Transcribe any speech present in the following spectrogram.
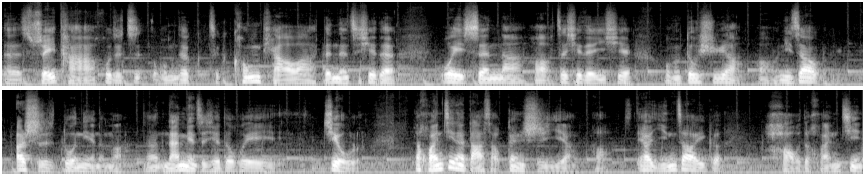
呃水塔或者是我们的这个空调啊等等这些的卫生呐，哈这些的一些我们都需要哦。你知道二十多年了嘛，那难免这些都会旧了。那环境的打扫更是一样，哈，要营造一个好的环境，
